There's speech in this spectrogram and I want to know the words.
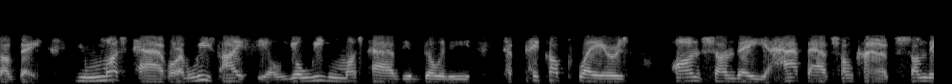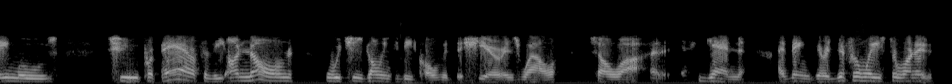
Sunday. You must have, or at least I feel, your league must have the ability to pick up players on Sunday. You have to have some kind of Sunday moves to prepare for the unknown, which is going to be COVID this year as well. So uh, again, I think there are different ways to run it.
